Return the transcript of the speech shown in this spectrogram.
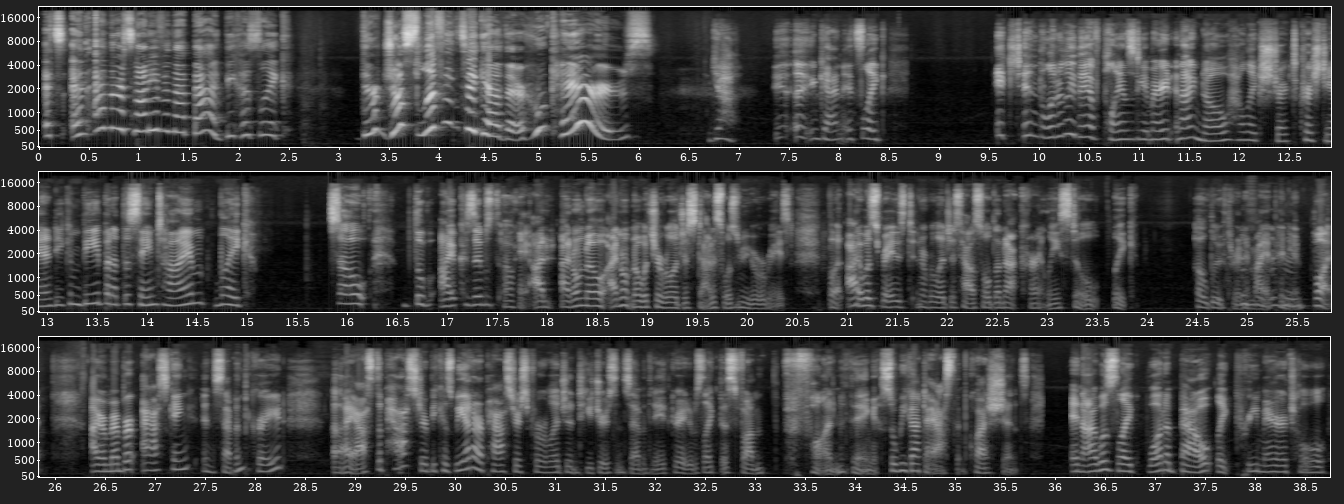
It's and and it's not even that bad because like they're just living together. Who cares? Yeah. I- again, it's like it's and literally they have plans to get married and I know how like strict Christianity can be, but at the same time, like so the I because it was okay, I I don't know I don't know what your religious status was when you were raised, but I was raised in a religious household. I'm not currently still like a Lutheran in my opinion. But I remember asking in seventh grade, uh, I asked the pastor because we had our pastors for religion teachers in seventh and eighth grade. It was like this fun, fun thing. So we got to ask them questions. And I was like, what about like premarital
